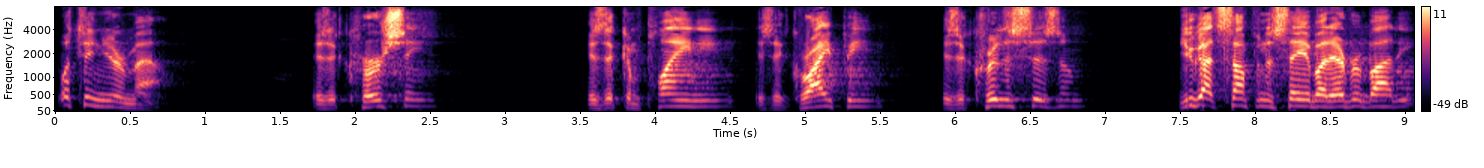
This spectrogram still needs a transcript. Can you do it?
What's in your mouth? Is it cursing? Is it complaining? Is it griping? Is it criticism? You got something to say about everybody?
